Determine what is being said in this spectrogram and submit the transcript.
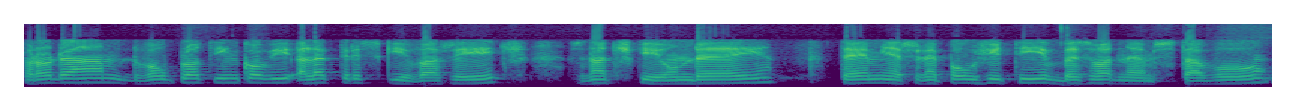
prodám dvouplotínkový elektrický vařič značky Hyundai, téměř nepoužitý v bezvadném stavu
